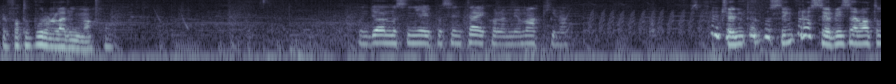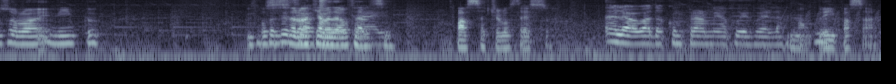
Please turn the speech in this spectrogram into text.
E ho fatto pure la rima. Buongiorno signori, posso entrare con la mia macchina? Semplicemente questo ingresso è riservato solo ai VIP. Il possesso possesso della chiave chiave. sì. Passaci lo stesso. Allora vado a comprarmela pure quella. No, devi passare.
